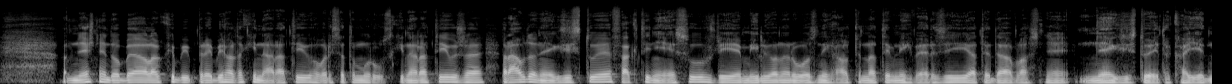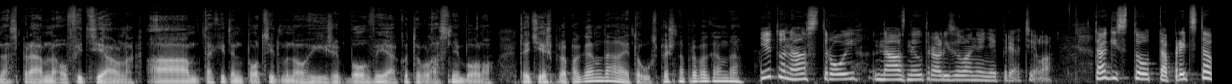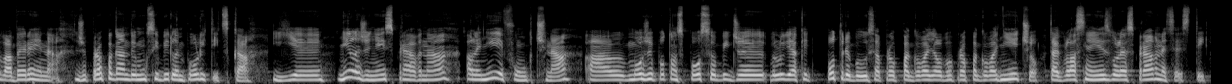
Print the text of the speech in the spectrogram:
v dnešnej dobe ale keby prebiehal taký narratív, hovorí sa tomu rúsky narratív, že pravda neexistuje, fakty nie sú, vždy je milión rôznych alternatívnych verzií a teda vlastne neexistuje taká jedna správna, oficiálna. A taký ten pocit mnohých, že Boh vie, ako to vlastne bolo. To je tiež propaganda? Je to úspešná propaganda? Je to nástroj na zneutralizovanie nepriateľa. Takisto tá predstava verejná, že propaganda musí byť len politická, je nielenže nesprávna, ale nie je funkčná a môže potom spôsobiť, že ľudia, keď potrebujú sa propagovať alebo propagovať niečo, tak vlastne nezvolia správne cesty.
